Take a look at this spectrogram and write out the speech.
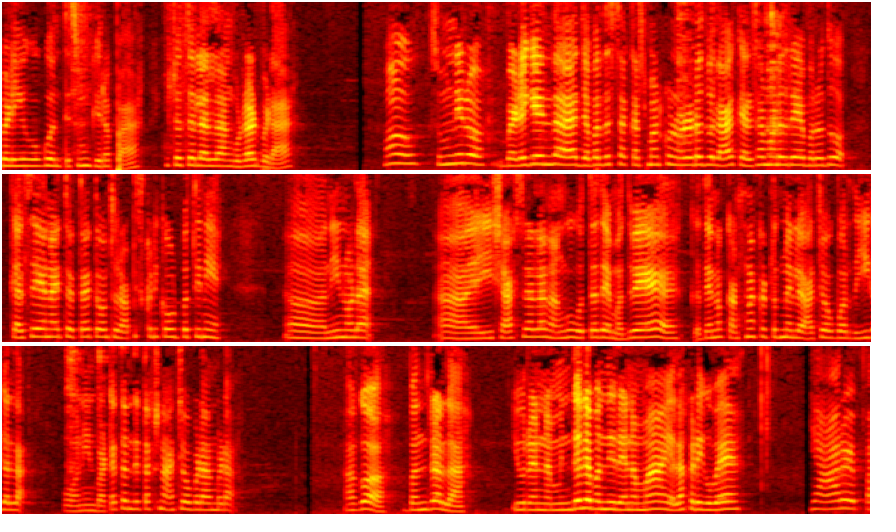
ಬೆಳಿಗ್ಗೆ ಹೋಗುವಂತೆ ಸುಮ್ಕಿರಪ್ಪ ಇಷ್ಟೊತ್ತಲ್ಲೆಲ್ಲ ಹಂಗೆ ಓಡಾಡಬೇಡ. ಮಾವು ಸುಮ್ಮನಿರು ಬೆಳಗ್ಗೆಯಿಂದ ಜಬರ್ದಸ್ತಾಗಿ ಖರ್ಚು ಮಾಡ್ಕೊಂಡು ಓಡಾಡೋದಲ್ಲ ಕೆಲಸ ಮಾಡಿದ್ರೆ ಬರೋದು. ಕೆಲಸ ಏನಾಯ್ತು ಅತ್ತಾಯ್ತು ಒಂಚೂರು ಆಫೀಸ್ ಕಡೆಗೆ ಉಟ್ಬತ್ತೀನಿ ನೀನೊಳೆ ಈ ಶಾಸ್ತ್ರ ಎಲ್ಲ ನನಗೂ ಗೊತ್ತದೆ. ಮದುವೆ, ಅದೇನೋ ಕಂಕಣ ಕಟ್ಟಿದ ಮೇಲೆ ಆಚೆ ಹೋಗ್ಬಾರ್ದು ಈಗಲ್ಲ. ಓ, ನೀನು ಬಟ್ಟೆ ತಂದ ತಕ್ಷಣ ಆಚೆ ಹೋಗ್ಬೇಡ ಅನ್ಬೇಡ. ಆಗೋ ಬಂದ್ರಲ್ಲ? ಇವ್ರೆ ನಮ್ಮಿಂದಲೇ ಹಿಂದೆಲೆ ಬಂದಿರೇನಮ್ಮ ಎಲ್ಲ ಕಡೆಗೂ ಯಾರಪ್ಪ?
